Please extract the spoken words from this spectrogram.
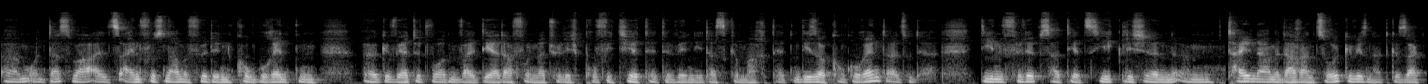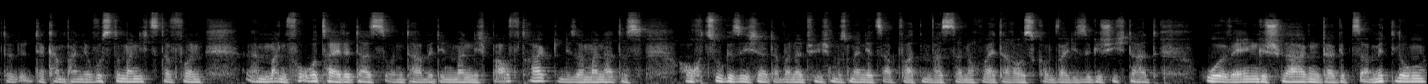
Ähm, und das war als Einflussnahme für den Konkurrenten äh, gewertet worden, weil der davon natürlich profitiert hätte, wenn die das gemacht hätten. Dieser Konkurrent, also der Dean Phillips, hat jetzt jegliche ähm, Teilnahme daran zurückgewiesen, hat gesagt, äh, der Kampagne wusste man nichts davon, äh, man verurteile das und habe den Mann nicht beauftragt. Und dieser Mann hat das auch zugesichert, aber natürlich muss man jetzt abwarten, was da noch weiter rauskommt, weil diese Geschichte hat hohe Wellen geschlagen. Da gibt es Ermittlungen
